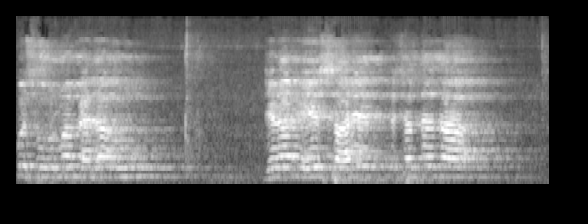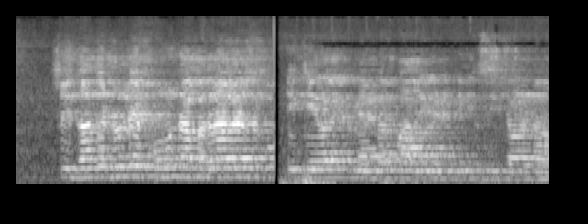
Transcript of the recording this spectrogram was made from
ਕੋਈ ਸੂਰਮਾ ਪੈਦਾ ਹੋਊ ਜਿਹੜਾ ਇਸ ਸਾਰੇ ਤਸ਼ੱਦਦ ਦਾ ਸ਼ਹੀਦਾਂ ਦੇ ਡੁੱਲੇ ਖੂਨ ਦਾ ਬਦਲਾ ਲੈ ਸਕੂ। ਇਹ ਕੇਵਲ ਇੱਕ ਮੈਂਬਰ ਪਾਰਲੀਮੈਂਟ ਦੀ ਤੁਸੀਂ ਚੁਣਨਾ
